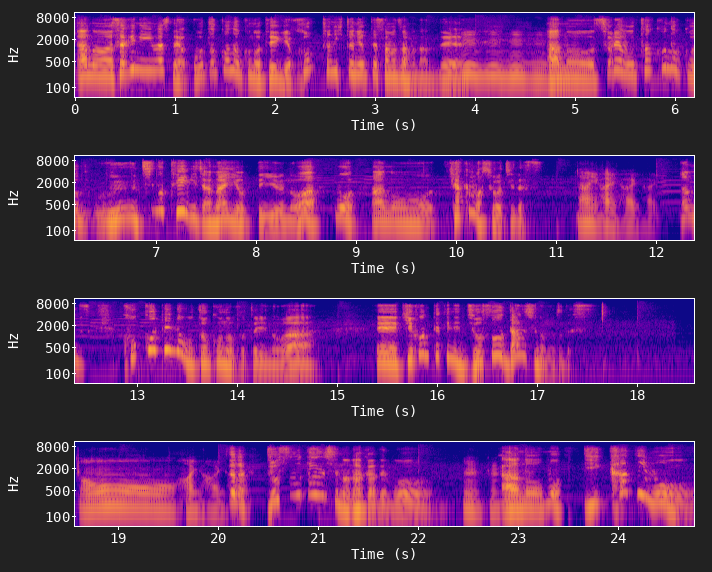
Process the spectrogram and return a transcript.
あの、先に言いましたよ。男の子の定義は本当に人によって様々なんで。あ、の、それ男の子、ううちの定義じゃないよっていうのは、もう、あの、100も承知です。はいはいはいはい。なんです。ここでの男の子というのは、えー基本的に女装男子のことです。おー、はいはい。ただ、女装男子の中でも、うんうん。あの、もう、いかにも、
